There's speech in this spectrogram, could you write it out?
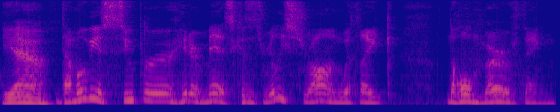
Yeah, That movie is super hit or miss because it's really strong with like the whole Murph thing,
